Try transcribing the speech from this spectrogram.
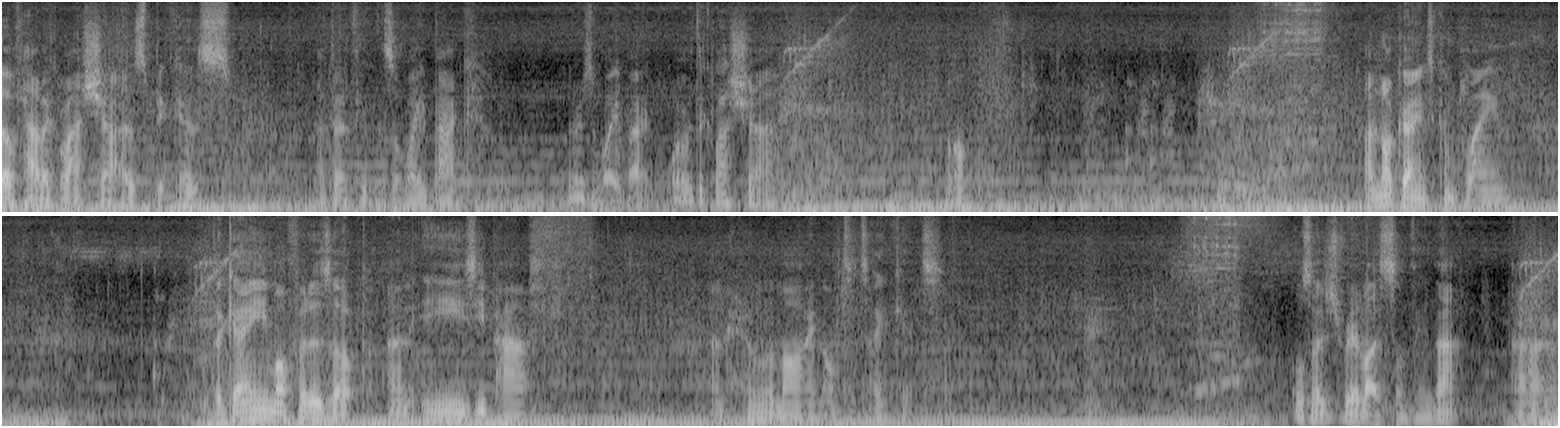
Love how the glass shatters because I don't think there's a way back. There is a way back. Why would the glass shatter? Well, I'm not going to complain. The game offered us up an easy path, and who am I not to take it? Also, I just realised something that um,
